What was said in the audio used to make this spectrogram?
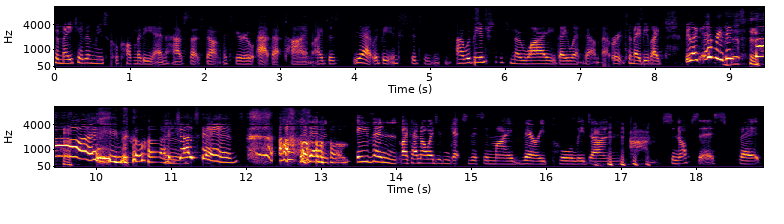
to make it a musical comedy and have such dark material at that time, I just yeah, it would be interested to I would be interested to know why they went down that route to maybe like be like everything's fine, like Mm. jazz hands. But then- Um, even like i know i didn't get to this in my very poorly done um, synopsis but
